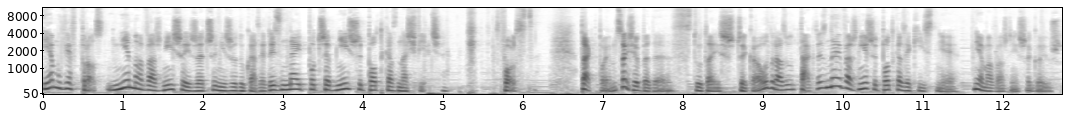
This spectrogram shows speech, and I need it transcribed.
ja mówię wprost, nie ma ważniejszej rzeczy niż edukacja. To jest najpotrzebniejszy podcast na świecie w Polsce. Tak powiem, co się będę tutaj szczykał od razu. Tak, to jest najważniejszy podcast, jaki istnieje. Nie ma ważniejszego już.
